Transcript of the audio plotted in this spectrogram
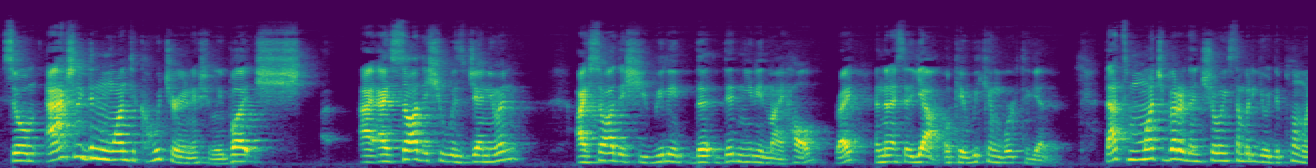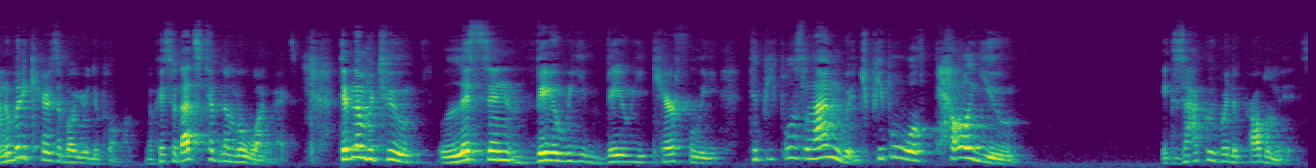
So I actually didn't want to coach her initially, but she, I, I saw that she was genuine I saw that she really did, did needed my help, right? And then I said, yeah, okay, we can work together. That's much better than showing somebody your diploma. Nobody cares about your diploma. Okay, so that's tip number one, guys. Tip number two, listen very, very carefully to people's language. People will tell you exactly where the problem is.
